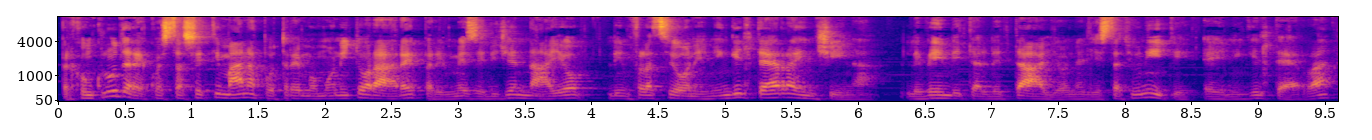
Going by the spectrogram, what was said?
Per concludere, questa settimana potremo monitorare per il mese di gennaio l'inflazione in Inghilterra e in Cina, le vendite al dettaglio negli Stati Uniti e in Inghilterra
